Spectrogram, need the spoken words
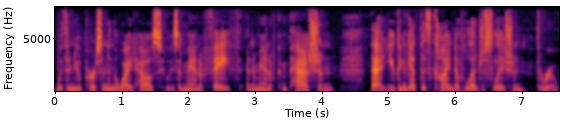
with a new person in the White House who is a man of faith and a man of compassion, that you can get this kind of legislation through?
